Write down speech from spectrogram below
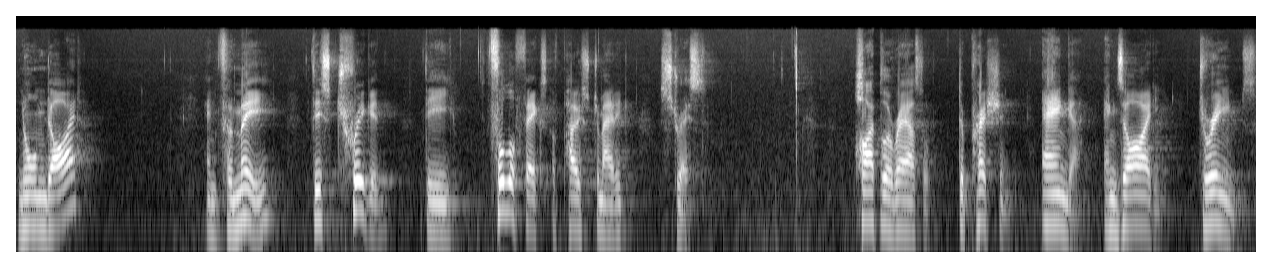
Norm died, and for me, this triggered the full effects of post traumatic stress hyperarousal, depression, anger, anxiety, dreams.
